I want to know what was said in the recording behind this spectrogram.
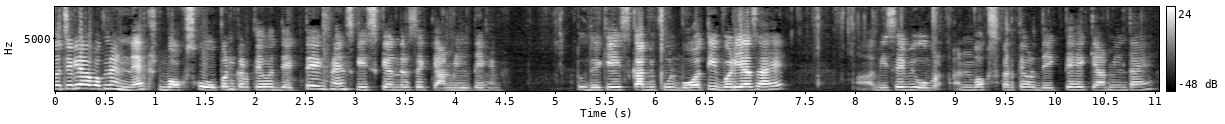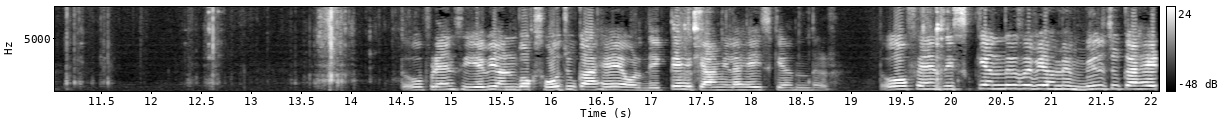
तो चलिए आप अपने नेक्स्ट बॉक्स को ओपन करते हुए देखते हैं फ्रेंड्स कि इसके अंदर से क्या मिलते हैं। तो देखिए इसका भी फूल बहुत ही बढ़िया सा है। अब इसे भी अनबॉक्स करते और देखते हैं क्या मिलता है। तो फ्रेंड्स ये भी अनबॉक्स हो चुका है और देखते हैं क्या मिला है इसके अंदर। तो फ्रेंड्स इसके अंदर से भी हमें मिल चुका है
